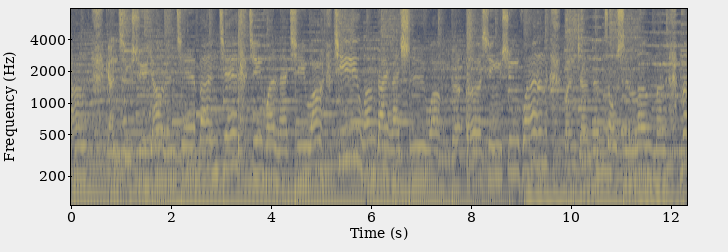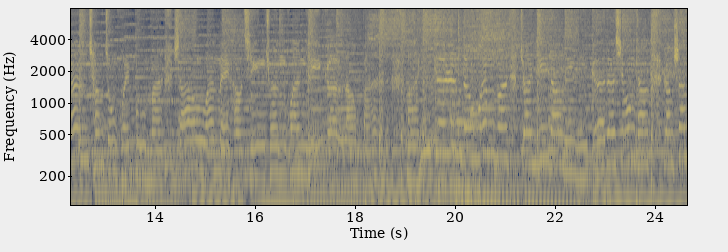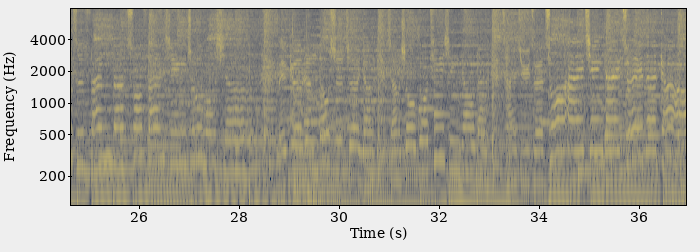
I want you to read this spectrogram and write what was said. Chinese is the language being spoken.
感情需要人接班，接近换来期望，期望带来失望的恶性循环。短暂的总是浪漫。漫长终会不满，烧完美好青春换一个老伴，把一个人的温暖转移到另一个的胸膛，让上次犯的错反省出梦想。每个人都是这样，享受过提心吊胆，才拒绝做爱情带罪的羔。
